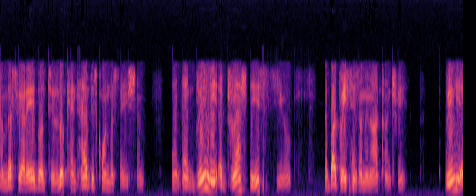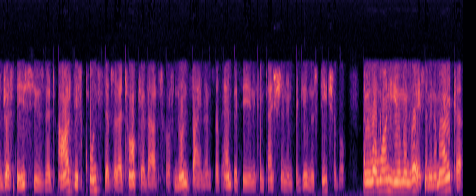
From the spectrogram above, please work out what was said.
unless we are able to look and have this conversation and, and really address the issue about racism in our country, really address the issues that are these concepts that I talk about of nonviolence, of empathy and compassion and forgiveness teachable. I mean, we're one human race. I mean, America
